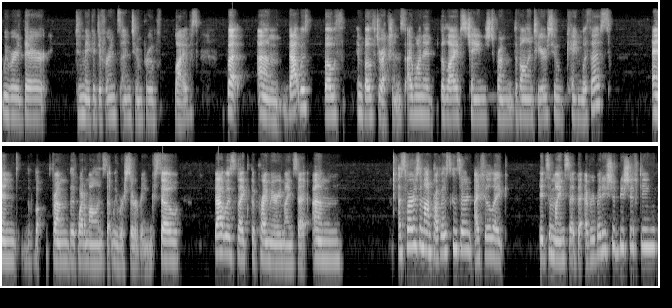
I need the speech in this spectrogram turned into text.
we were there to make a difference and to improve lives. But um, that was both in both directions. I wanted the lives changed from the volunteers who came with us and the, from the Guatemalans that we were serving. So that was like the primary mindset. Um, as far as the nonprofit is concerned, I feel like it's a mindset that everybody should be shifting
